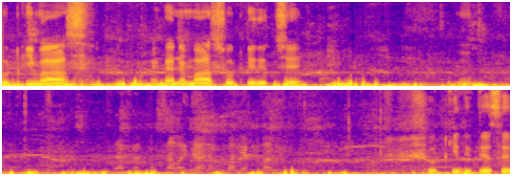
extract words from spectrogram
শুটকি মাছ, এখানে মাছ শুটকি দিচ্ছে। শুটকি দিতেছে।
